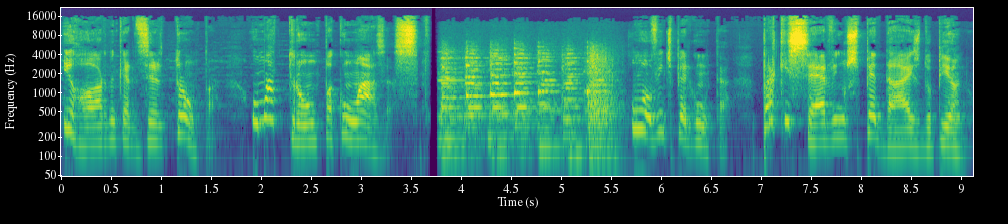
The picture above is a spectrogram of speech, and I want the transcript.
e Horn quer dizer trompa. Uma trompa com asas. Um ouvinte pergunta: para que servem os pedais do piano?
